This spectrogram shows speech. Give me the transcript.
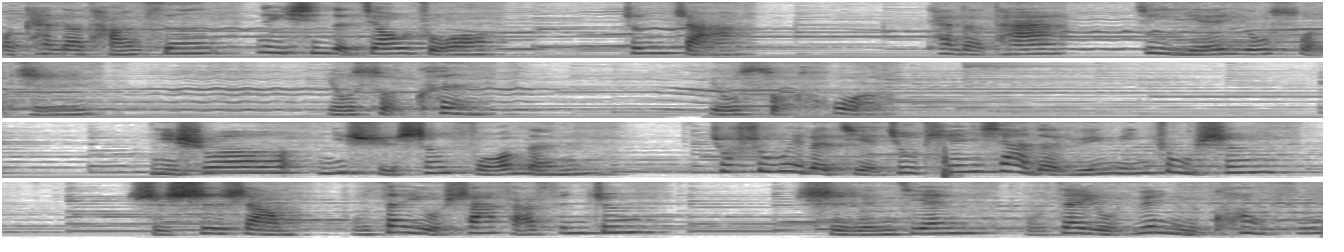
我看到唐僧内心的焦灼、挣扎，看到他竟也有所执、有所困、有所惑。你说你许生佛门？就是为了解救天下的芸芸众生，使世上不再有杀伐纷争，使人间不再有怨女旷夫。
